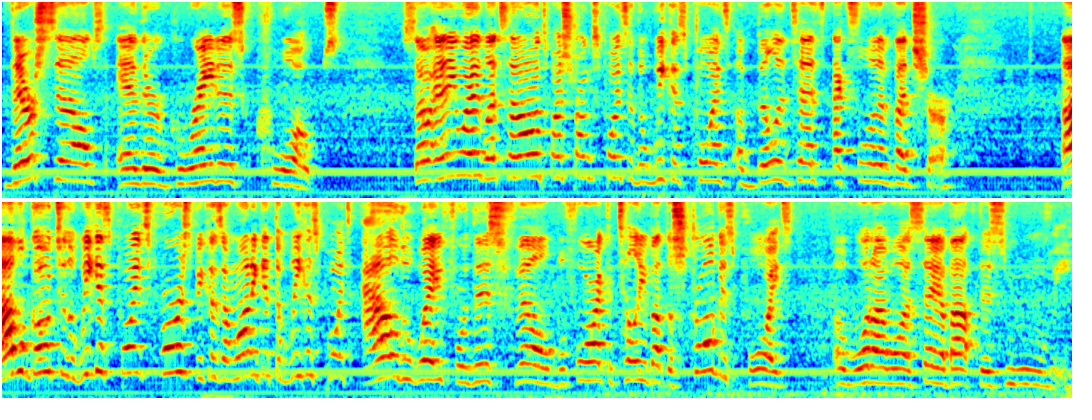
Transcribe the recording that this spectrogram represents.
themselves, and their greatest quotes. So anyway, let's head on to my strongest points and the weakest points of Bill and Ted's Excellent Adventure. I will go to the weakest points first because I want to get the weakest points out of the way for this film before I could tell you about the strongest points of what I want to say about this movie.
